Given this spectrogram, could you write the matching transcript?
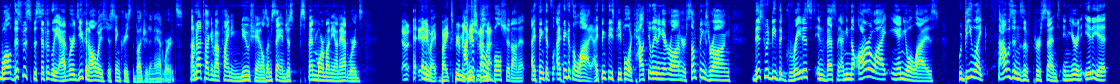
well this was specifically adwords. You can always just increase the budget in adwords. I'm not talking about finding new channels. I'm saying just spend more money on adwords. Uh, anyway, by experimentation, i'm just calling not- bullshit on it. I think it's i think it's a lie. I think these people are calculating it wrong or something's wrong. This would be the greatest investment. I mean the roi annualized would be like thousands of percent and you're an idiot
